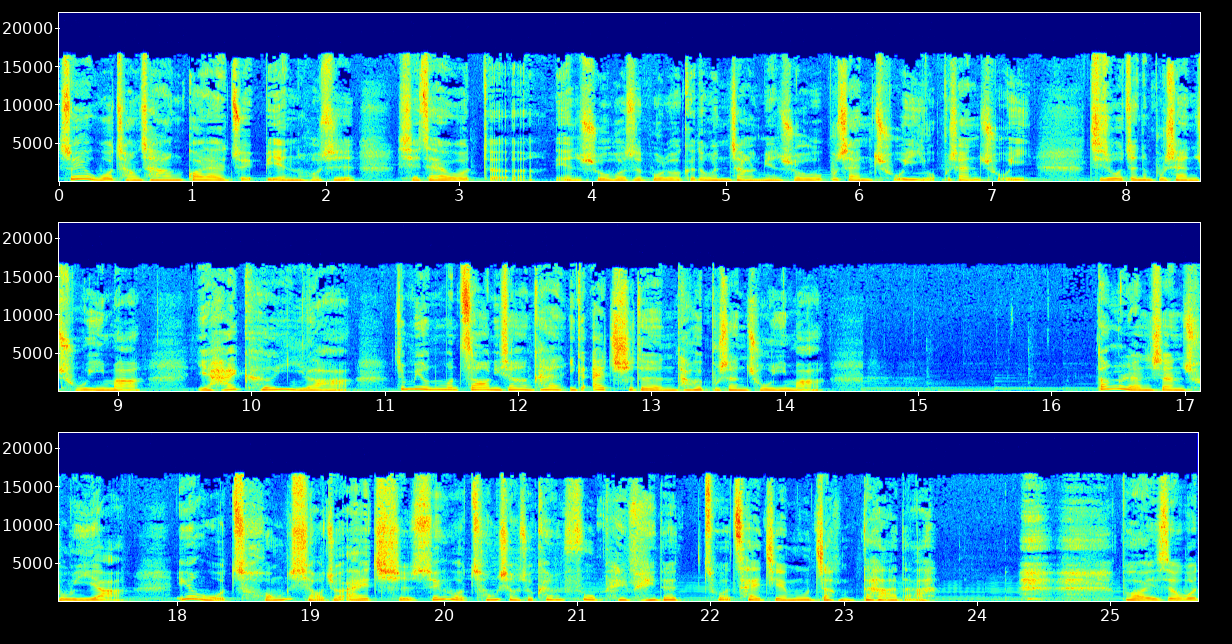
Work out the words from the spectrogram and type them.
所以我常常挂在嘴边，或是写在我的脸书或是部落格的文章里面，说我不善厨艺，我不善厨艺。其实我真的不善厨艺吗？也还可以啦，就没有那么糟。你想想看，一个爱吃的人，他会不善厨艺吗？当然善厨艺啊，因为我从小就爱吃，所以我从小就看傅培梅的做菜节目长大的啊。不好意思，我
